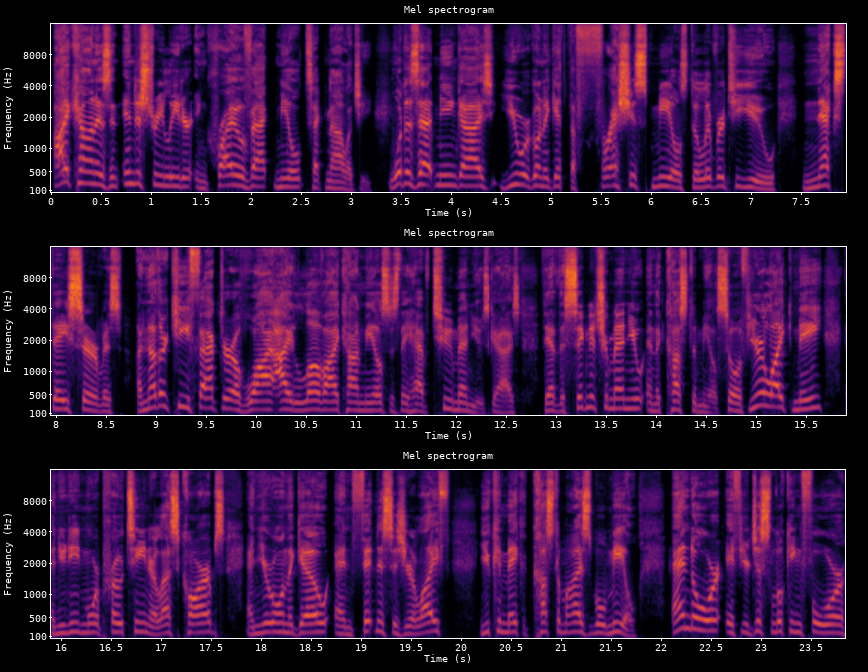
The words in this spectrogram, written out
Icon is an industry leader in cryovac meal technology. What does that mean, guys? You are going to get the freshest meals delivered to you next day service. Another key factor of why I love Icon meals is they have two menus, guys. They have the signature menu and the custom meal. So if you're like me and you need more protein or less carbs and you're on the go and fitness is your life, you can make a customizable meal. And or if you're just looking for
